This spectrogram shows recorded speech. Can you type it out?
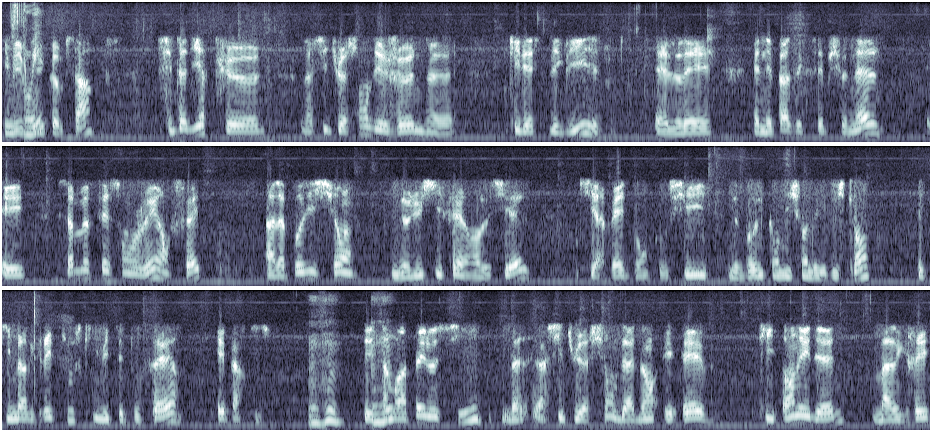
qui m'est Oui. venu comme ça. C'est-à-dire que la situation des jeunes euh, qui laissent l'Église, elle est, elle n'est pas exceptionnelle et ça me fait songer en fait à la position de Lucifer dans le ciel, qui avait donc aussi de bonnes conditions d'existence et qui malgré tout ce qui lui était offert est parti. Mhm. Et ça Mhm. me rappelle aussi la, la situation d'Adam et Ève qui, en Éden, malgré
